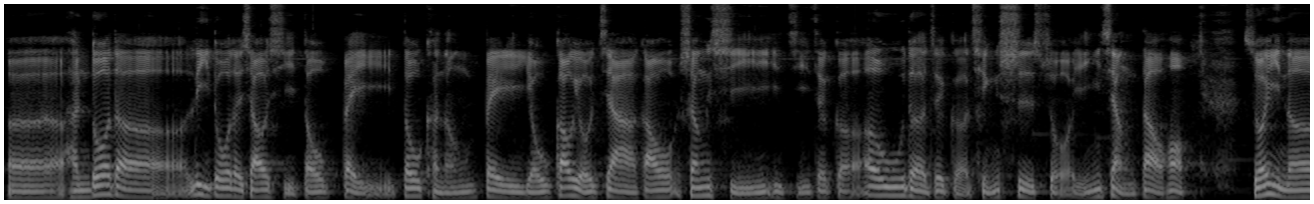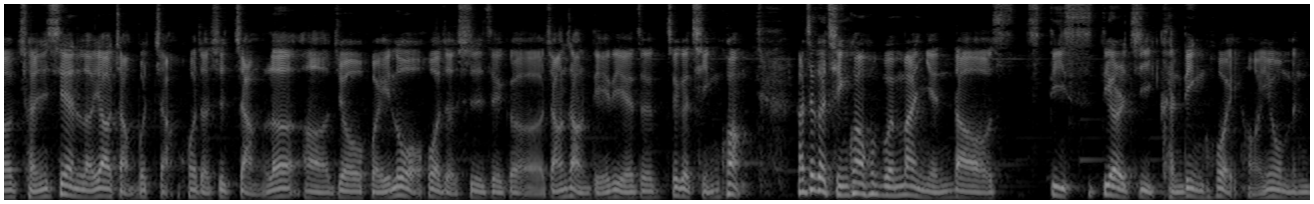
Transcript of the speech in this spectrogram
呃，很多的利多的消息都被都可能被由高油价、高升息以及这个俄乌的这个情势所影响到哈，所以呢，呈现了要涨不涨，或者是涨了呃就回落，或者是这个涨涨跌跌这这个情况。那这个情况会不会蔓延到第四、第二季？肯定会哦，因为我们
